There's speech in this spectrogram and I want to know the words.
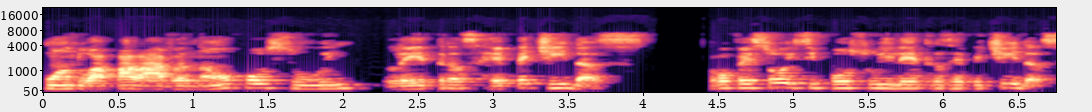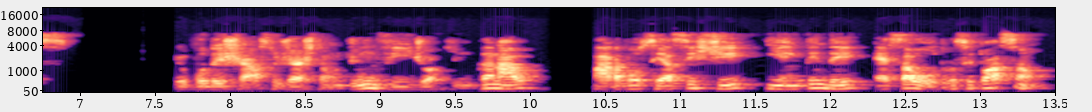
quando a palavra não possui letras repetidas. Professor, e se possui letras repetidas? Eu vou deixar a sugestão de um vídeo aqui no canal para você assistir e entender essa outra situação.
